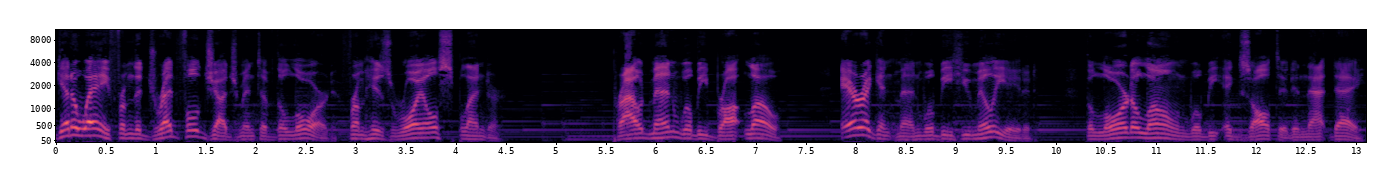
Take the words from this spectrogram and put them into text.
Get away from the dreadful judgment of the Lord, from his royal splendor. Proud men will be brought low. Arrogant men will be humiliated. The Lord alone will be exalted in that day.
